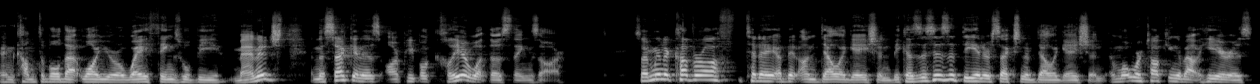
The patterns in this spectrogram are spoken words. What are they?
and comfortable that while you're away, things will be managed? And the second is, are people clear what those things are? So I'm going to cover off today a bit on delegation because this is at the intersection of delegation. And what we're talking about here is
